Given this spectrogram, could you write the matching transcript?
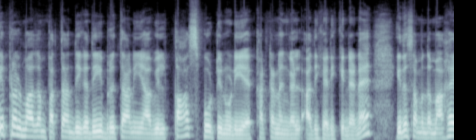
ஏப்ரல் மாதம் பத்தாம் தேதி பிரித்தானியாவில் பாஸ்போர்ட்டினுடைய கட்டணங்கள் அதிகரிக்கின்றன. இது சம்பந்தமாக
